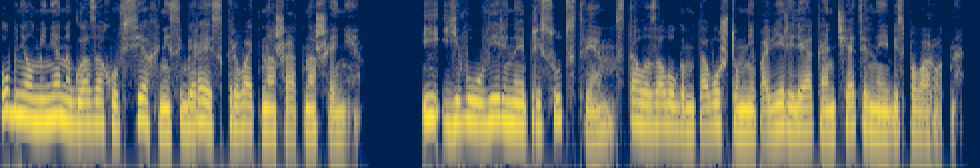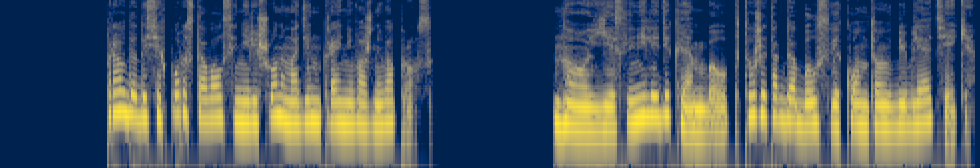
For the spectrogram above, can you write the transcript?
обнял меня на глазах у всех, не собираясь скрывать наши отношения. И его уверенное присутствие стало залогом того, что мне поверили окончательно и бесповоротно. Правда, до сих пор оставался нерешенным один крайне важный вопрос. Но если не леди Кэмпбелл, кто же тогда был с Виконтом в библиотеке?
